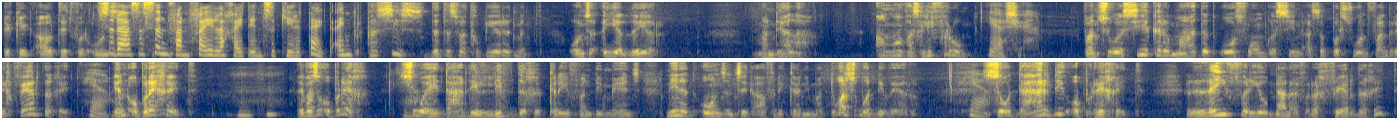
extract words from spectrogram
Ek kyk altyd vir ons So daar's 'n sin van veiligheid en sekuriteit. Eintlik Presies, dit is wat gebeur het met ons eie leier Mandela. Almal was lief vir hom, ja, sure. want so 'n sekere mate het ons vir hom gesien as 'n persoon van regverdigheid Ja. en opregheid. Mm -hmm. Hy was opreg. Ja. So het daardie liefde gekry van die mens, nie net ons in Suid-Afrika nie, maar dwars oor die wêreld. Ja. So daardie opregheid lei vir jou na regverdigheid.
